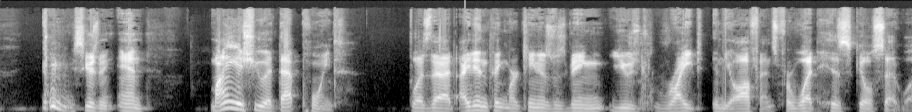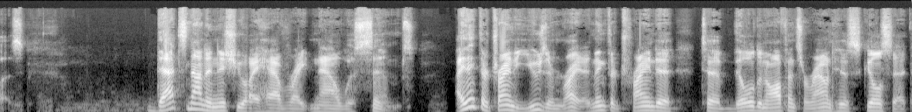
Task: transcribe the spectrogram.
Excuse me. And my issue at that point was that I didn't think Martinez was being used right in the offense for what his skill set was. That's not an issue I have right now with Sims. I think they're trying to use him right. I think they're trying to to build an offense around his skill set.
